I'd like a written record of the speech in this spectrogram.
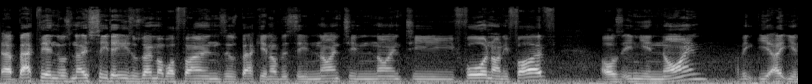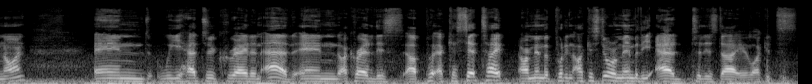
uh, back then there was no CDs, there was no mobile phones. It was back in obviously 1994, 95. I was in year nine, I think year eight, year nine and we had to create an ad. And I created this uh, a cassette tape. I remember putting. I can still remember the ad to this day. Like it's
